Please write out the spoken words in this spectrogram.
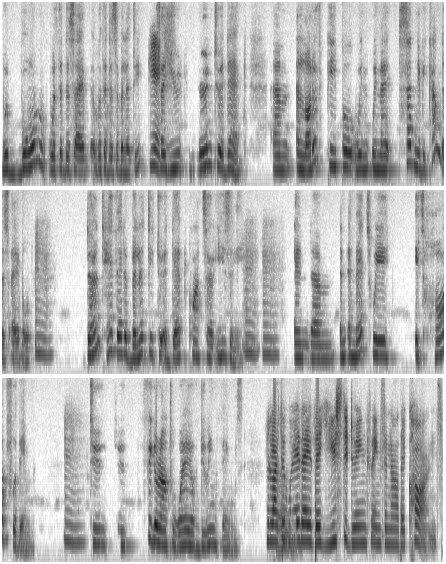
were born with a disab- with a disability, yes. so you learn to adapt. Um, a lot of people, when when they suddenly become disabled, mm. don't have that ability to adapt quite so easily, mm, and um, and and that's where it's hard for them mm. to to figure out a way of doing things. You like um, the way they, they're used to doing things and now they can't.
